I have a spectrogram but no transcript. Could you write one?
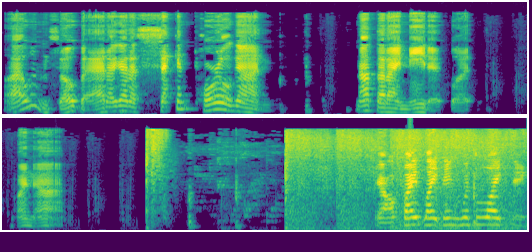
Well, that wasn't so bad. I got a second portal gun. Not that I need it, but why not? Yeah, I'll fight lightning with lightning.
